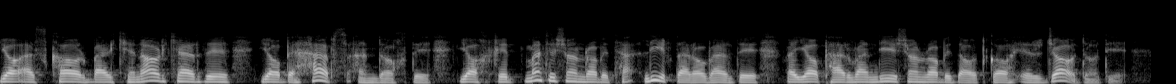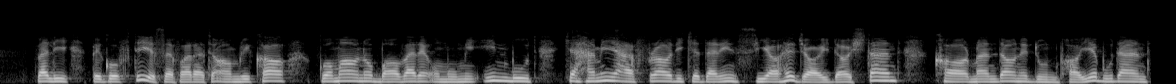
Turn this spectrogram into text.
یا از کار برکنار کرده یا به حبس انداخته یا خدمتشان را به تعلیق درآورده و یا پروندهشان را به دادگاه ارجاع داده. ولی به گفته سفارت آمریکا گمان و باور عمومی این بود که همه افرادی که در این سیاهه جای داشتند کارمندان دونپایه بودند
